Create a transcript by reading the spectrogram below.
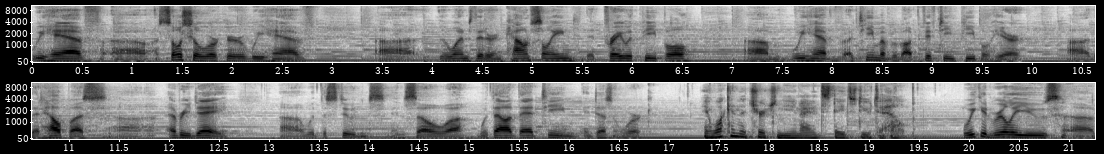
we have uh, a social worker, we have uh, the ones that are in counseling that pray with people. Um, we have a team of about 15 people here uh, that help us uh, every day uh, with the students. And so uh, without that team, it doesn't work. And what can the church in the United States do to help? We could really use uh,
